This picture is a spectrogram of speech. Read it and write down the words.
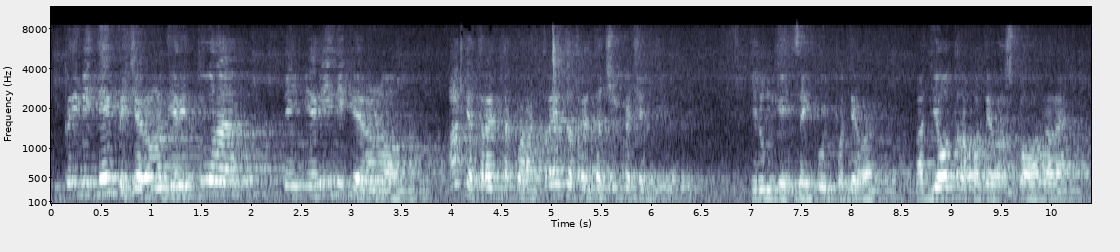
I primi tempi c'erano addirittura dei mirini che erano anche 30-35 cm di lunghezza, in cui poteva, la diotra poteva scorrere.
